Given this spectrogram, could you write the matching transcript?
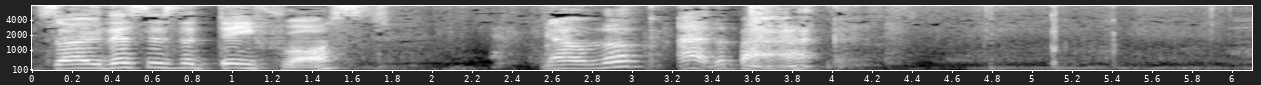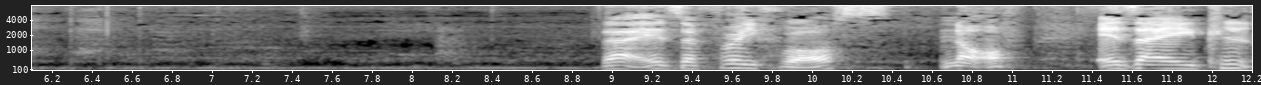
So this is the defrost. Now look at the back. That is a free frost, not is a cl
